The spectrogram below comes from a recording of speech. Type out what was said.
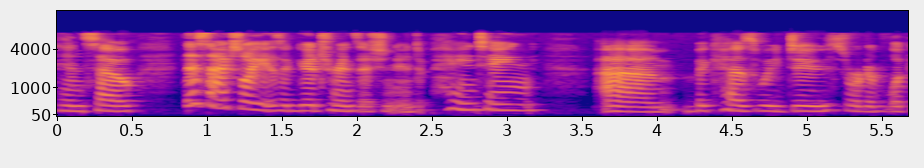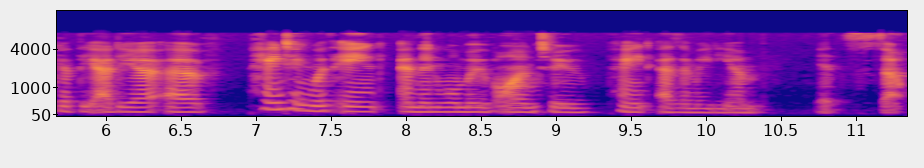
And so this actually is a good transition into painting um, because we do sort of look at the idea of painting with ink, and then we'll move on to paint as a medium itself.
